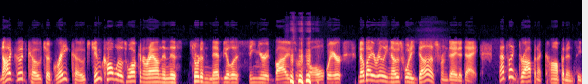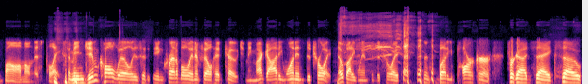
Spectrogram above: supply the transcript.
not a good coach, a great coach. Jim Caldwell's walking around in this sort of nebulous senior advisor role where nobody really knows what he does from day to day. That's like dropping a competency bomb on this place. I mean, Jim Caldwell is an incredible NFL head coach. I mean, my God, he won in Detroit. Nobody wins in Detroit since Buddy Parker, for God's sake. So,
